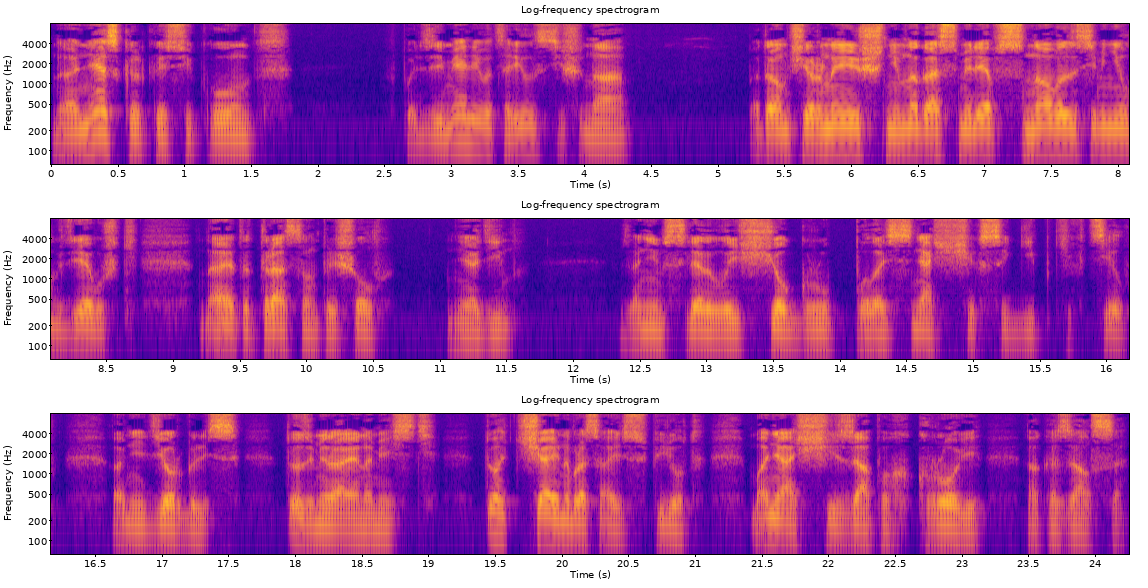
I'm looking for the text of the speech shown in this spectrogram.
На несколько секунд в подземелье воцарилась тишина. Потом Черныш, немного осмелев, снова засеменил к девушке. На этот раз он пришел не один. За ним следовала еще группа лоснящихся гибких тел. Они дергались, то замирая на месте, то отчаянно бросаясь вперед. Манящий запах крови оказался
